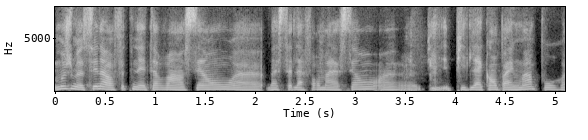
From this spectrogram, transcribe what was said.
Moi, je me souviens d'avoir fait une intervention, euh, ben, c'était de la formation puis, de l'accompagnement pour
